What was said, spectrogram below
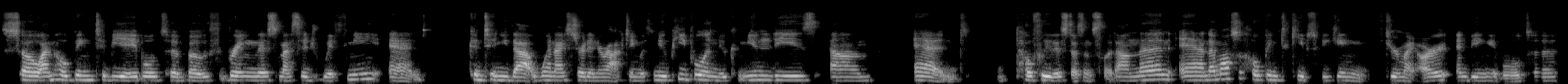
So I'm hoping to be able to both bring this message with me and continue that when I start interacting with new people and new communities. Um, and hopefully, this doesn't slow down then. And I'm also hoping to keep speaking through my art and being able to.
